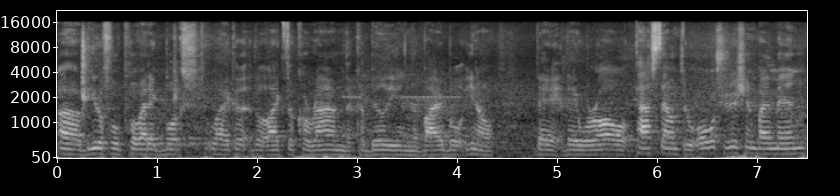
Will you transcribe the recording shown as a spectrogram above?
Uh, beautiful poetic books like uh, the, like the Quran, the Kybalion, the Bible. You know, they, they were all passed down through oral tradition by men,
